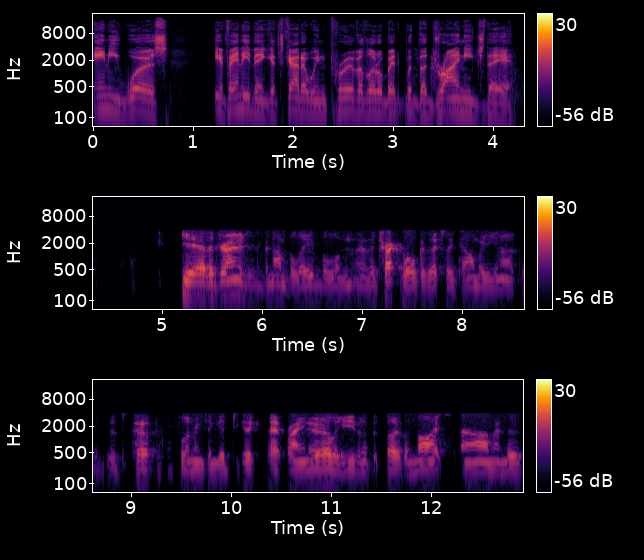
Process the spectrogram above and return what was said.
any worse if anything, it's going to improve a little bit with the drainage there. Yeah, the drainage has been unbelievable, and, and the track walkers actually tell me, you know, it's perfect for Flemington to get to get that rain early, even if it's overnight. Um, and there's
